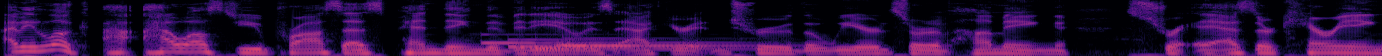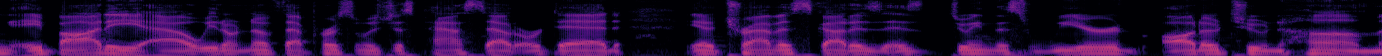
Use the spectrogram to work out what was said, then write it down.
I mean, look, h- how else do you process pending the video is accurate and true? The weird sort of humming as they're carrying a body out. We don't know if that person was just passed out or dead. You know, Travis Scott is is doing this weird auto tune hum.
